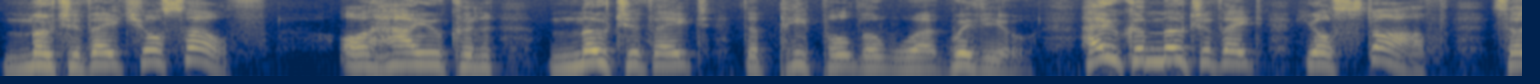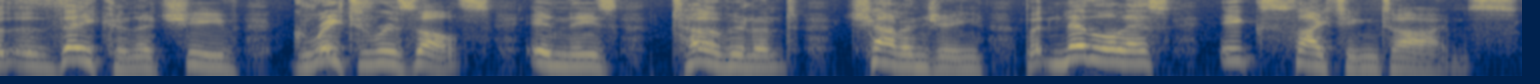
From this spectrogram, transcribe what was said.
motivate yourself on how you can motivate the people that work with you, how you can motivate your staff so that they can achieve greater results in these turbulent, challenging, but nevertheless exciting times.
